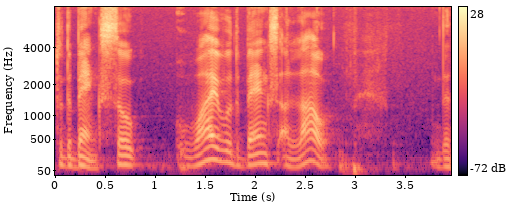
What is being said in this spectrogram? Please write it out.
to the banks. So why would banks allow the,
